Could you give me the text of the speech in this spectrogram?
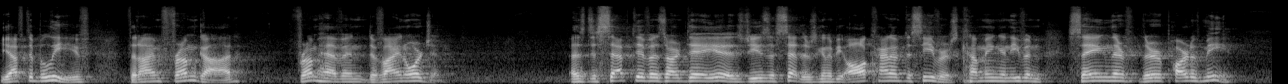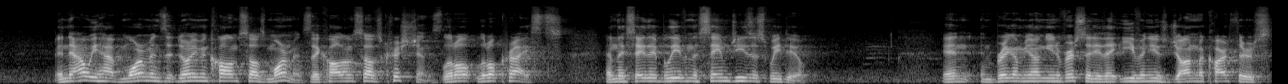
you have to believe that I'm from God, from heaven, divine origin. As deceptive as our day is, Jesus said there's going to be all kind of deceivers coming and even saying they're, they're part of me. And now we have Mormons that don't even call themselves Mormons. They call themselves Christians, little, little Christs. And they say they believe in the same Jesus we do. In, in Brigham Young University, they even use John MacArthur's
